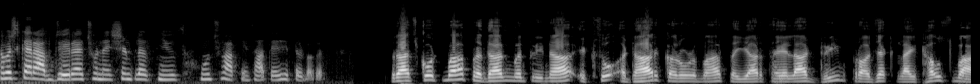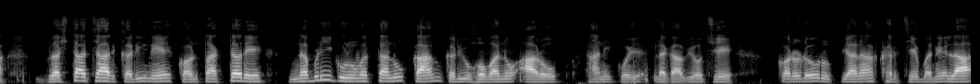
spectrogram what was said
નમસ્કાર, આપ જોઈ રહ્યા છો નેશન પ્લસ ન્યૂઝ. હું છું આપની સાથે હેતલ ભગત. રાજકોટમાં પ્રધાનમંત્રીના એકસો અઢાર કરોડમાં તૈયાર થયેલા ડ્રીમ પ્રોજેક્ટ લાઇટહાઉસમાં ભ્રષ્ટાચાર કરીને કોન્ટ્રાક્ટરે નબળી ગુણવત્તાનું કામ કર્યું હોવાનો આરોપ સ્થાનિકોએ લગાવ્યો છે. કરોડો રૂપિયાના ખર્ચે બનેલા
